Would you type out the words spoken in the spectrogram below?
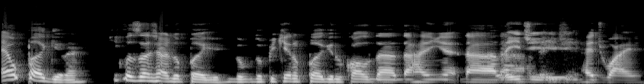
é o Pug, né? O que que vocês acharam do Pug? Do, do pequeno Pug no colo da, da rainha, da, Lady, Lady. Redwine?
